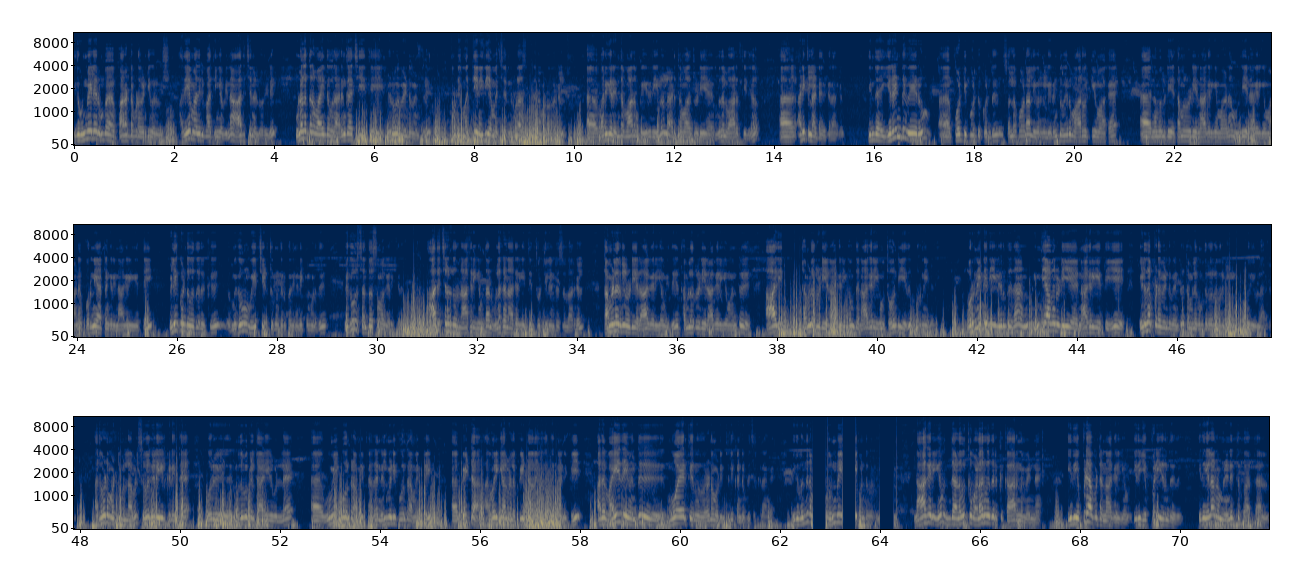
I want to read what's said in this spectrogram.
இது உண்மையிலே ரொம்ப பாராட்டப்பட வேண்டிய ஒரு விஷயம். அதே மாதிரி பார்த்தீங்க அப்படின்னா ஆதிச்சநல்லூரிலே உலகத்தர வாய்ந்த ஒரு அருங்காட்சியகத்தை நிறுவ வேண்டும் என்று நம்முடைய மத்திய நிதி அமைச்சர் நிர்மலா சீதாராமன் அவர்கள் வருகிற இந்த மாதம் இறுதியிலோ இல்லை அடுத்த மாதத்துடைய முதல் வாரத்திலோ அடிக்கல் நாட்ட இருக்கிறார்கள் இந்த இரண்டு பேரும் போட்டி போட்டுக்கொண்டு சொல்லப்போனால் இவர்கள் இரண்டு பேரும் ஆரோக்கியமாக நம்மளுடைய தமிழுடைய நாகரிகமான முந்தைய நாகரிகமான பொருணியாற்றங்கரை நாகரிகத்தை வெளிக்கொண்டுவதற்கு மிகவும் முயற்சி எடுத்துக்கொண்டிருப்பதை நினைக்கும் பொழுது மிகவும் சந்தோஷமாக இருக்கிறது. ஆதிச்சநல்லூர் நாகரிகம் தான் உலக நாகரிகத்தின் தொட்டில் என்று சொல்வார்கள். தமிழர்களுடைய நாகரிகம் இது. தமிழர்களுடைய நாகரிகம் என்று ஆதி தமிழருடைய நாகரிகம் இந்த நாகரிகம் தோன்றியது பொருணை நதி. பொருணை நதியிலிருந்து தான் இந்தியாவினுடைய நாகரிகத்தையே எழுதப்பட வேண்டும் என்று தமிழக முதல்வர் அவர்கள் கூறியுள்ளார்கள். அதோடு மட்டுமல்லாமல் சிவகலையில் கிடைத்த ஒரு முதுமக்கள் தாடியில் உள்ள உமி போன்ற அமைப்பு அதாவது நெல்மணி போன்ற அமைப்பை பீட்டா அமெரிக்காவில் உள்ள பீட்டா ஆய்வகத்துக்கு அனுப்பி அதன் வயதை வந்து மூவாயிரத்தி இருநூறு வருடம் அப்படின்னு சொல்லி கண்டுபிடிச்சிருக்கிறாங்க. இது வந்து நம்ம தொன்மையை கொண்டு வருது. நாகரிகம் இந்த அளவுக்கு வளர்வதற்கு காரணம் என்ன? இது எப்படியாப்பட்ட நாகரிகம்? இது எப்படி இருந்தது? இதையெல்லாம் நம்ம நினைத்து பார்த்தால்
